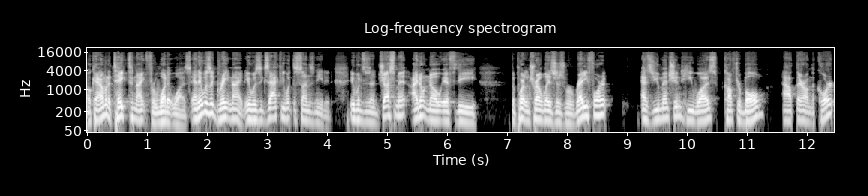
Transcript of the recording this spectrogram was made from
Okay, I'm going to take tonight for what it was. And it was a great night. It was exactly what the Suns needed. It was an adjustment. I don't know if the the Portland Trailblazers were ready for it. As you mentioned, he was comfortable out there on the court.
